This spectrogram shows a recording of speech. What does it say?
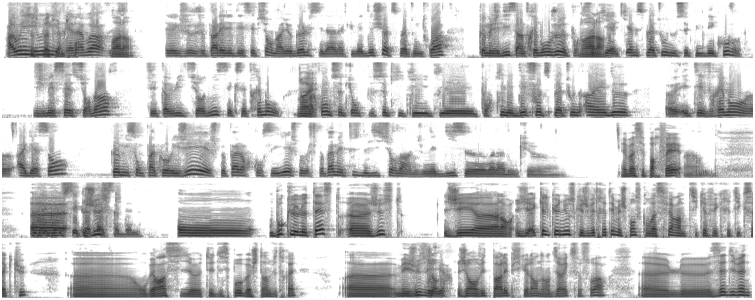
Ah oui, oui, rien 3. à voir. Voilà. Que je, je parlais des déceptions. Mario Golf, c'est la, la cuvette des chiottes. Splatoon 3, comme j'ai dit, c'est un très bon jeu. Pour Voilà. ceux qui, qui aiment Splatoon ou ceux qui le découvrent, si je mets 16 sur 20, c'est un 8 sur 10, c'est que c'est très bon. Ouais. Par contre, ceux qui ont, ceux qui, qui, qui est, pour qui les défauts de Splatoon 1 et 2 euh, étaient vraiment euh, agaçants, comme ils sont pas corrigés, je peux pas leur conseiller, je peux, je peux pas mettre plus de 10 sur 20. Je vais mettre 10, euh, voilà, donc, euh, Et bah, c'est parfait. Ouais, Golf, juste, Ben. On boucle le test. Euh, juste, j'ai, euh, alors, j'ai quelques news que je vais traiter, mais je pense qu'on va se faire un petit café critique s'actu. Euh, on verra si euh, t'es dispo, bah, je t'inviterai. Euh, mais juste, j'ai- envie de parler puisque là on est en direct ce soir. Euh, le Z Event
